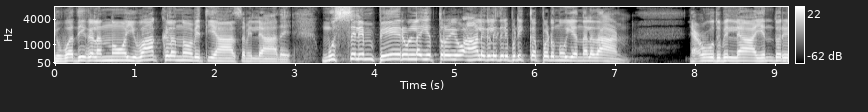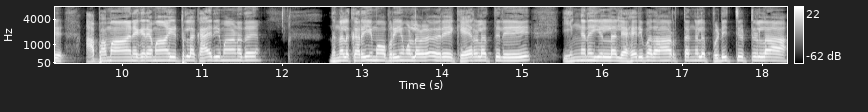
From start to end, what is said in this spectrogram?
യുവതികളെന്നോ യുവാക്കളെന്നോ വ്യത്യാസമില്ലാതെ മുസ്ലിം പേരുള്ള എത്രയോ ആളുകൾ ഇതിൽ പിടിക്കപ്പെടുന്നു എന്നുള്ളതാണ്. നഹൂദുബില്ല എന്തൊരു അപമാനകരമായിട്ടുള്ള കാര്യമാണത്. നിങ്ങൾക്കറിയുമോ പ്രിയമുള്ളവരെ കേരളത്തിൽ ഇങ്ങനെയുള്ള ലഹരി പദാർത്ഥങ്ങൾ പിടിച്ചിട്ടുള്ള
